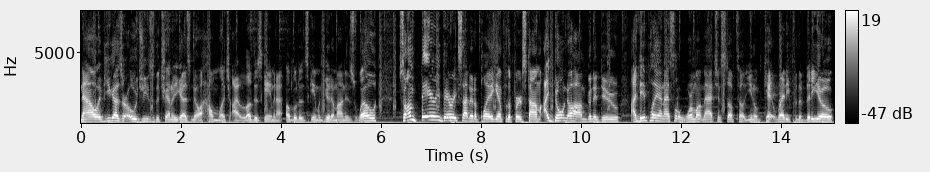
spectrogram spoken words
Now, if you guys are OGs of the channel, you guys know how much I love this game and I uploaded this game a good amount as well. So I'm very, very excited to play again for the first time. I don't know how I'm going to do. I did play a nice little warm-up match and stuff to, you know, get ready for the video.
